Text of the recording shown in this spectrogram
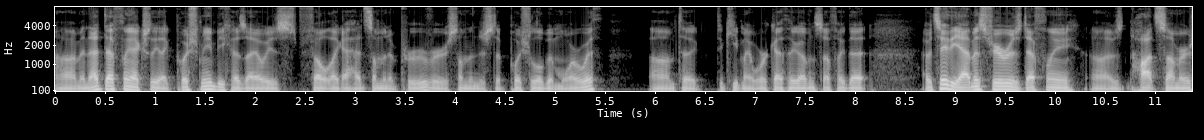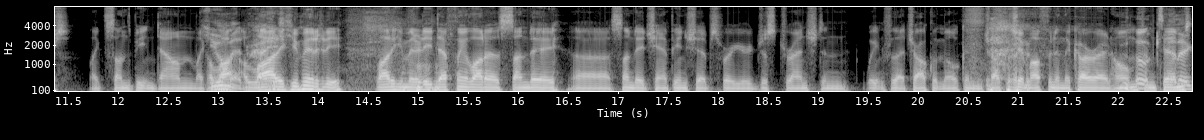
um, and that definitely actually like pushed me because I always felt like I had something to prove or something just to push a little bit more with, um, to to keep my work ethic up and stuff like that. I would say the atmosphere was definitely uh, it was hot summers, like sun's beating down, like Humid, a lot a right? lot of humidity, a lot of humidity. definitely a lot of Sunday uh, Sunday championships where you're just drenched and waiting for that chocolate milk and chocolate chip muffin in the car ride home No from Tim's.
